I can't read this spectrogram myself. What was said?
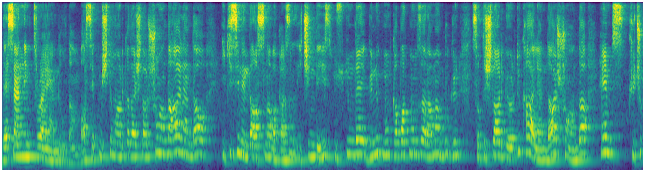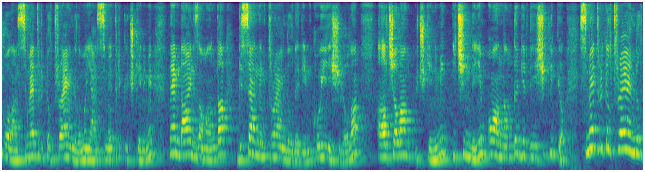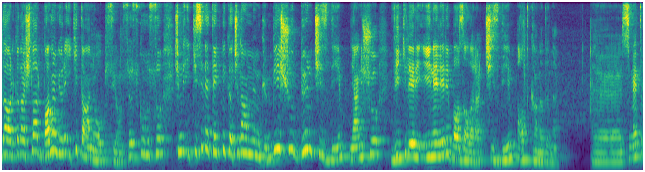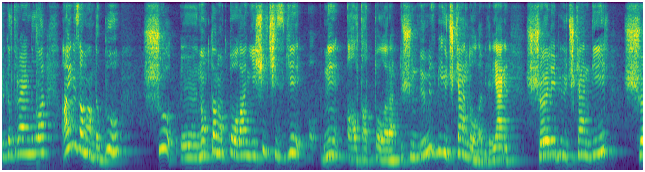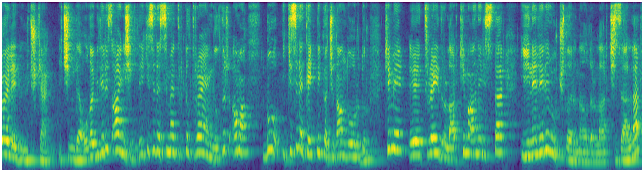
Descending Triangle'dan bahsetmiştim arkadaşlar. Şu anda halen daha o ikisinin de aslına bakarsanız içindeyiz. Üstünde günlük mum kapatmamıza rağmen bugün satışlar gördük. Halen daha şu anda hem küçük olan Symmetrical Triangle'ımın yani simetrik üçgenimin hem de aynı zamanda Descending Triangle dediğim koyu yeşil olan alçalan üçgenimin içindeyim. O anlamda bir değişiklik yok. Symmetrical Triangle'da arkadaşlar bana göre iki tane opsiyon söz konusu. Şimdi ikisi de teknik açıdan mümkün. Bir şu dün çizdiğim yani şu wikleri, iğneleri baz alarak çizdiğim alt kanadını e, symmetrical triangle var. Aynı zamanda bu şu e, nokta nokta olan yeşil çizgini alt hattı olarak düşündüğümüz bir üçgen de olabilir. Yani şöyle bir üçgen değil şöyle bir üçgen içinde olabiliriz. Aynı şekilde ikisi de symmetrical triangle'dır ama bu ikisi de teknik açıdan doğrudur. Kimi e, traderlar, kimi analistler iğnelerin uçlarını alırlar, çizerler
